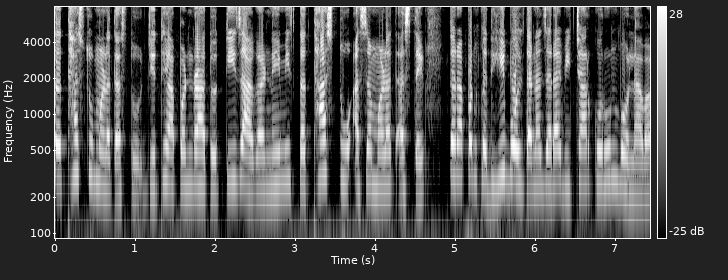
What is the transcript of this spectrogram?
तथास्तू म्हणत असतो. जिथे आपण राहतो ती जागा नेहमी तथास्तू असं म्हणत असते. तर आपण कधीही बोलताना जरा विचार करून बोलावा.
